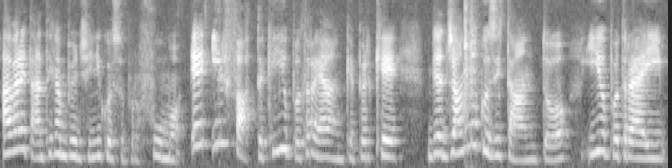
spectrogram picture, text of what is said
avrei tanti campioncini di questo profumo. E il fatto è che io potrei anche perché viaggiando così tanto io potrei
